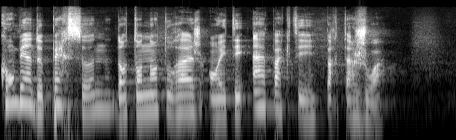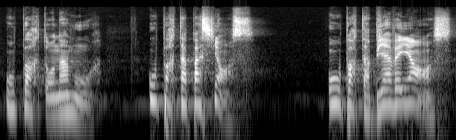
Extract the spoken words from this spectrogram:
Combien de personnes dans ton entourage ont été impactées par ta joie ou par ton amour? Ou par ta patience, ou par ta bienveillance,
